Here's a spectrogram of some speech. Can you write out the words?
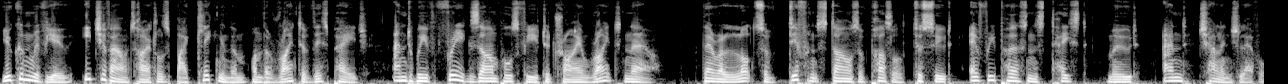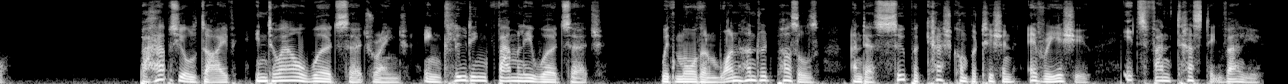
You can review each of our titles by clicking them on the right of this page, and we've free examples for you to try right now. There are lots of different styles of puzzle to suit every person's taste, mood, and challenge level. Perhaps you'll dive into our word search range, including family word search. With more than 100 puzzles and a super cash competition every issue, it's fantastic value.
